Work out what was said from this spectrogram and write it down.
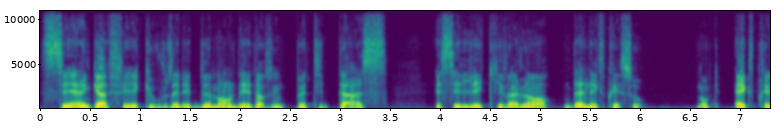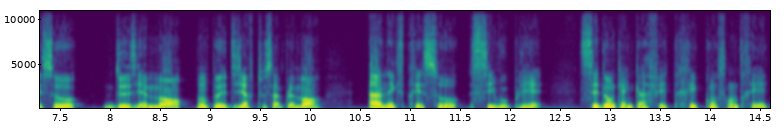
c'est un café que vous allez demander dans une petite tasse et c'est l'équivalent d'un expresso. Donc expresso. Deuxièmement, on peut dire tout simplement un expresso, s'il vous plaît. C'est donc un café très concentré,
